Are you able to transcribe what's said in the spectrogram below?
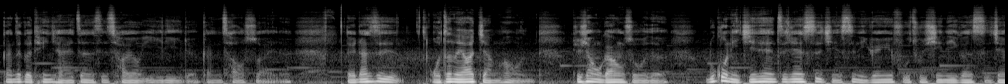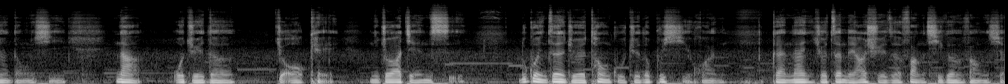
跟这个听起来真的是超有毅力的，跟超帅的。对，但是我真的要讲哈，就像我刚刚说的，如果你今天这件事情是你愿意付出心力跟时间的东西，那我觉得就 OK，你就要坚持。如果你真的觉得痛苦，觉得不喜欢，干，那你就真的要学着放弃跟放下。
